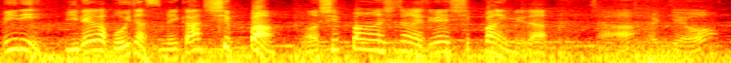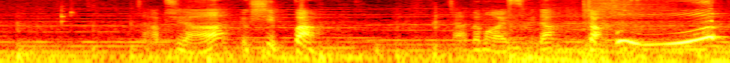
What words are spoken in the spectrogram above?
미리 미래가 보이지 않습니까? 10빵. 어, 10빵을 시작해주면 10빵입니다. 자, 갈게요. 자, 갑시다. 역시 빵. 자, 넘어가겠습니다. 자, 호,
